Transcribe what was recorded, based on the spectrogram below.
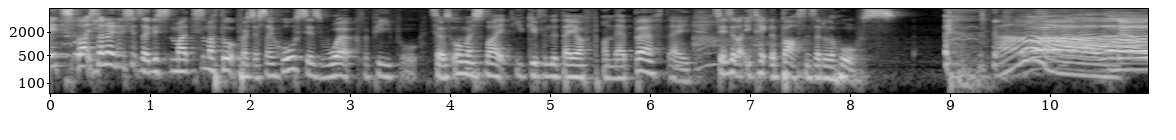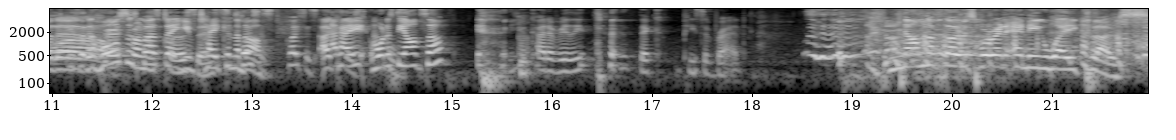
it's like so. No, this is like this is my this is my thought process. So horses work for people. So it's almost like you give them the day off on their birthday. So is it like you take the bus instead of the horse? Ah. No, the, Is the horse's birthday? You've taken the bus. Closest. Okay, Apples, what is the answer? you cut a really thick piece of bread. None of those were in any way close.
